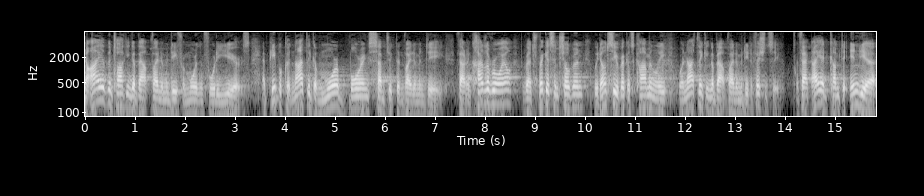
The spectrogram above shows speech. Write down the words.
Now, I have been talking about vitamin D for more than 40 years, and people could not think of a more boring subject than vitamin D. Found in cod liver oil, prevents rickets in children. We don't see rickets commonly. We're not thinking about vitamin D deficiency. In fact, I had come to India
